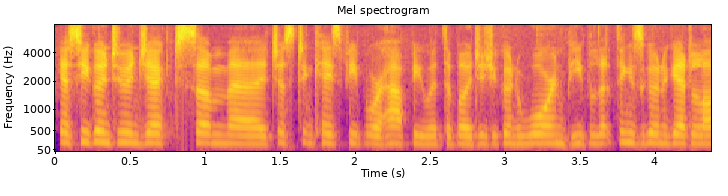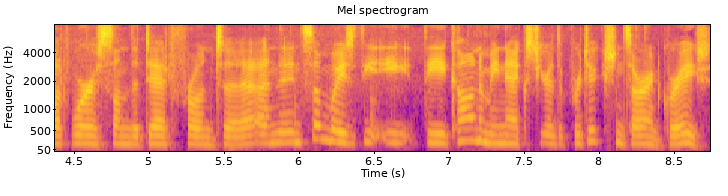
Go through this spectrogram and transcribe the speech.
Yes, you're going to inject some, uh, just in case people were happy with the budget. You're going to warn people that things are going to get a lot worse on the debt front, uh, and in some ways, the the economy next year, the predictions aren't great.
